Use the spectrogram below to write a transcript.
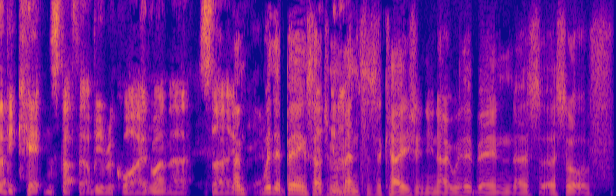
there'll be kit and stuff that'll be required, won't there? So and with it being such a You know. momentous occasion, you know, with it being a sort of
